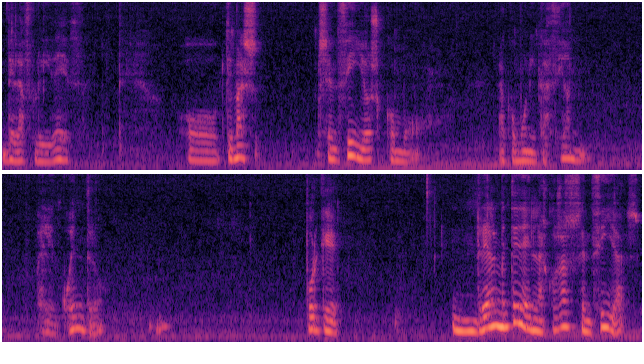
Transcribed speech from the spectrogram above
de la fluidez o temas sencillos como la comunicación, el encuentro. Porque realmente en las cosas sencillas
